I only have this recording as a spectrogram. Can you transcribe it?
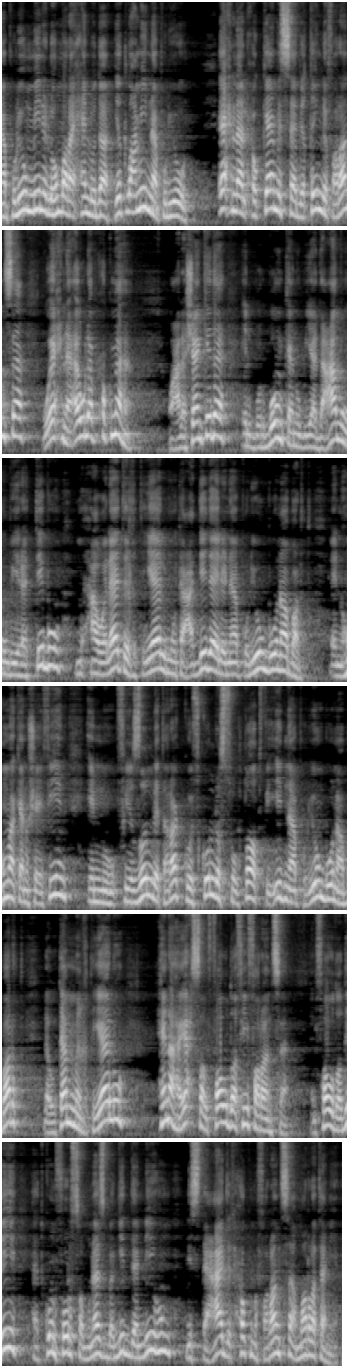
نابليون مين اللي هم رايحين له ده؟ يطلع مين نابليون؟ إحنا الحكام السابقين لفرنسا وإحنا أولى بحكمها. وعلشان كده البوربون كانوا بيدعموا وبيرتبوا محاولات اغتيال متعددة لنابليون بونابرت لأن هما كانوا شايفين إنه في ظل تركز كل السلطات في إيد نابليون بونابرت لو تم اغتياله هنا هيحصل فوضى في فرنسا. الفوضى دي هتكون فرصة مناسبة جدا ليهم لاستعادة حكم فرنسا مرة تانية.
